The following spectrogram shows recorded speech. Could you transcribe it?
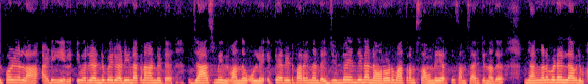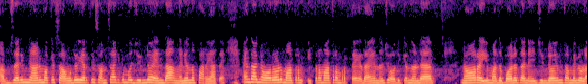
ഇപ്പോഴുള്ള അടിയിൽ ഇവർ രണ്ടുപേരും അടി ഉണ്ടാക്കണ കണ്ടിട്ട് ജാസ്മിൻ വന്ന് ഉള്ളിൽ കയറിയിട്ട് പറയുന്നുണ്ട് ജിൻഡോ എന്തിനാ നോറോട് മാത്രം സൗണ്ട് ഉയർത്തി സംസാരിക്കുന്നത്? ഞങ്ങളിവിടെ എല്ലാവരും അബ്സരും ഞാനും ഒക്കെ സൗണ്ട് ഉയർത്തി സംസാരിക്കുമ്പോൾ ജുൻഡോ എന്താ അങ്ങനെയൊന്നും പറയാത്തെ? എന്താ നോറോട് മാത്രം ഇത്രമാത്രം പ്രത്യേകത എന്ന് ചോദിക്കുന്നുണ്ട്. നോറയും അതുപോലെ തന്നെ ജിൻഡോയും തമ്മിലുള്ള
